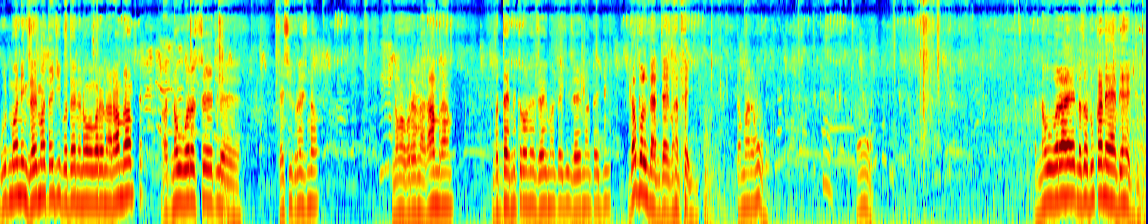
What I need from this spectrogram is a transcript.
ગુડ મોર્નિંગ જય માતાજી બધાને નવા વર્ષના રામ રામ. આજ નવું વર્ષ છે એટલે જય શ્રી કૃષ્ણ. નવા વર્ષના રામ રામ. બધા મિત્રોને જય માતાજી જય માતાજી. ડબલ દાન જય માતાજી. તમારે શું હું નવું વર્ષ એટલે તો દુકાને બેસી દીધો.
